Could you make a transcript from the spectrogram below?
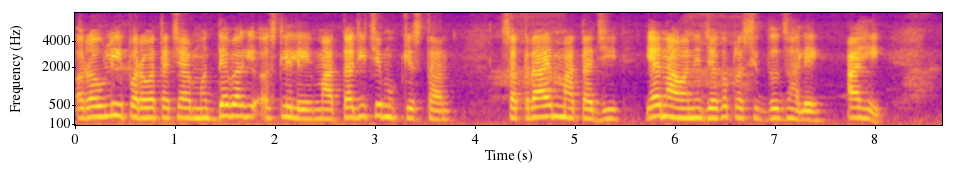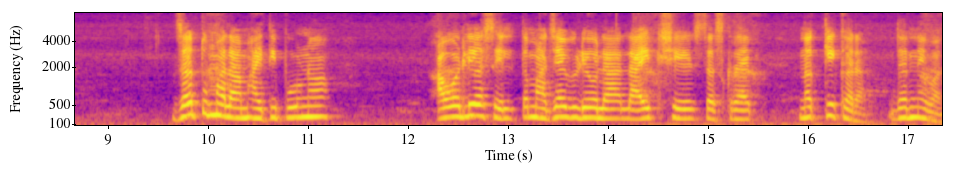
अरवली पर्वताच्या मध्यभागी असलेले माताजीचे मुख्य स्थान सकराय माताजी या नावाने जगप्रसिद्ध झाले आहे. जर तुम्हाला माहितीपूर्ण आवडली असेल तर माझ्या व्हिडिओला लाईक शेअर सबस्क्राईब नक्की करा. धन्यवाद.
